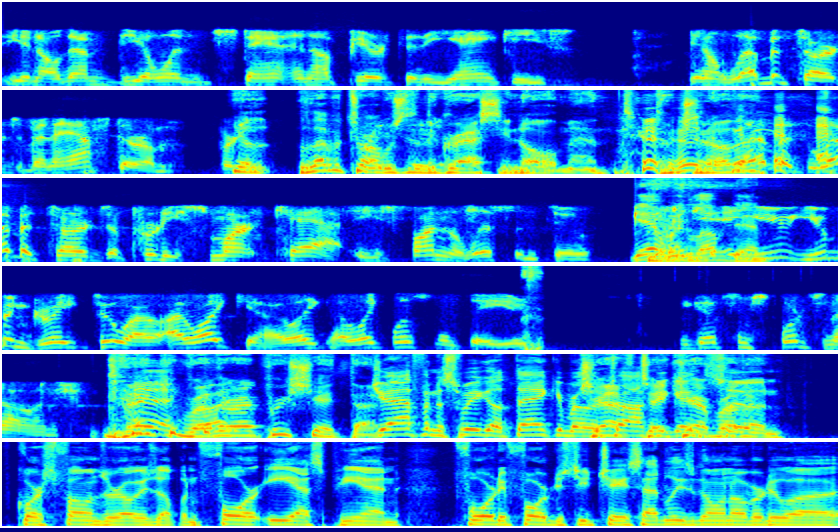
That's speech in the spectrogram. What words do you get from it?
you know them dealing Stanton up here to the Yankees. You know, Le Batard's been after him. You know, Levitar was in the grassy knoll, man. Don't you know that? Lebit- Le Batard's a pretty smart cat. He's fun to listen to. Yeah, we And loved you, him. You, you've been great too. I, I like you. I like I like listening to you. You got some sports knowledge. Thank you, brother. I appreciate that. Jeff and Oswego, thank you, brother. Jeff, Talk take again care, brother. Of course, phones are always open for E ESPN 44. Do you see Chase Headley's going over to uh,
